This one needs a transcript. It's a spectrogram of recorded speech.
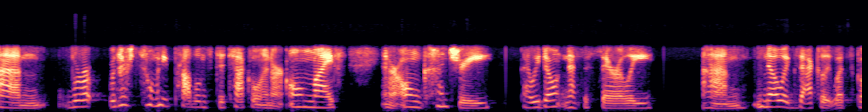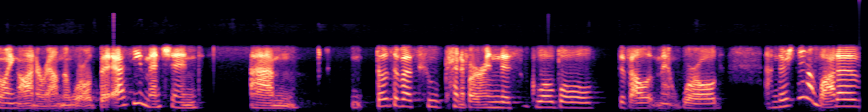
Um, we're, there's so many problems to tackle in our own life, in our own country, that we don't necessarily um, know exactly what's going on around the world. But as you mentioned, um, those of us who kind of are in this global development world, um, there's been a lot of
